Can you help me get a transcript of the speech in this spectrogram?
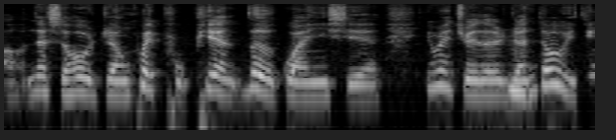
呃，那时候人会普遍乐观一些，因为觉得人都已经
